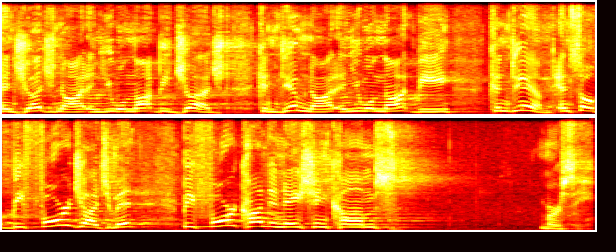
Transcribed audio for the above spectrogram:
and judge not, and you will not be judged. Condemn not, and you will not be condemned. And so, before judgment, before condemnation comes mercy.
